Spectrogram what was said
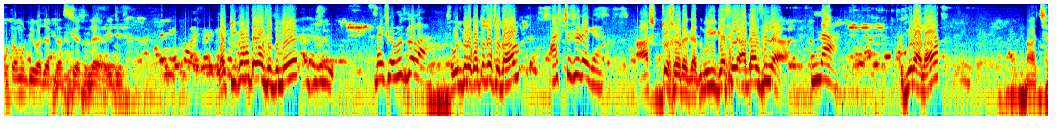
মোটামুটি বাজারটা আজকে আসলে এই যে ভাই কি কবুতর আছো তুমি? ভাই সবুজ গলা। সবুজগুলো কত যাচ্ছ দাম? আটশোশো টাকা। আটশোশো টাকা। তুমি কি গ্যাসে আটা আনছিলা? না। জোড়া না? আচ্ছা।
